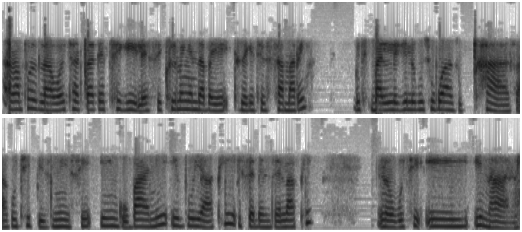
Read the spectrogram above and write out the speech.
Amaphuzu lawo ethi aqakathekile. Sikhulume ngendaba ye-executive summary. Ukuthi kubalulekile ukuthi ukwazi ukuchaza ukuthi ibhizinisi ingubani ibuyaphi isebenzelaphi nokuthi inani.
